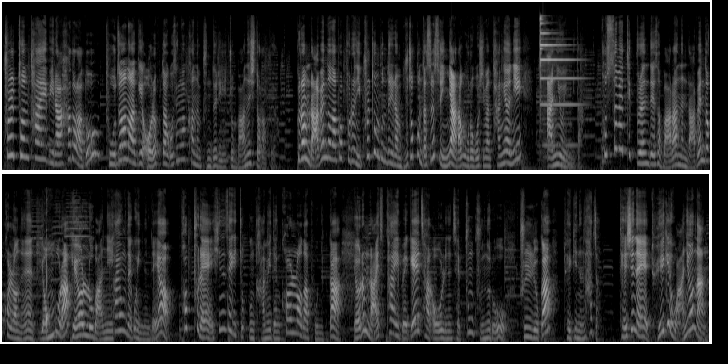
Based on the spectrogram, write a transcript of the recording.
쿨톤 타입이라 하더라도 도전하기 어렵다고 생각하는 분들이 좀 많으시더라고요. 그럼 라벤더나 purple은 이 cool tone 분들이라면 무조건 다 쓸 수 있냐? 라고 물어보시면 당연히 아니오입니다. cosmetic 브랜드에서 말하는 라벤더 컬러는 연보라 계열로 많이 사용되고 있는데요. 퍼플에 흰색이 조금 가미된 컬러다 보니까 여름 light 타입에게 잘 어울리는 제품군으로 분류가 되기는 하죠. 대신에 되게 완연한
